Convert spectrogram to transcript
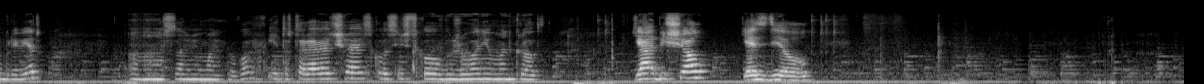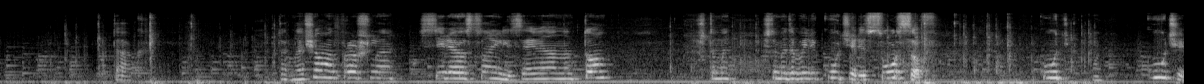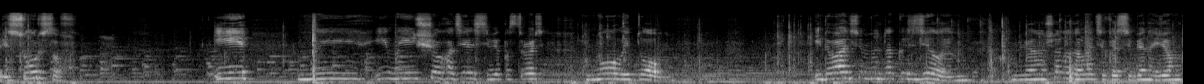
Всем привет! А, С вами Майк Рогов, и это вторая часть классического выживания Майнкрафт. Я обещал, я сделал. Так. Так, на чем мы в прошлой серии остановились? А именно на том, что мы, что мы добыли кучу ресурсов. Куч, куча ресурсов. И мы, и мы еще хотели себе построить новый дом. И давайте мы так и сделаем. Для начала давайте-ка себе найдем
